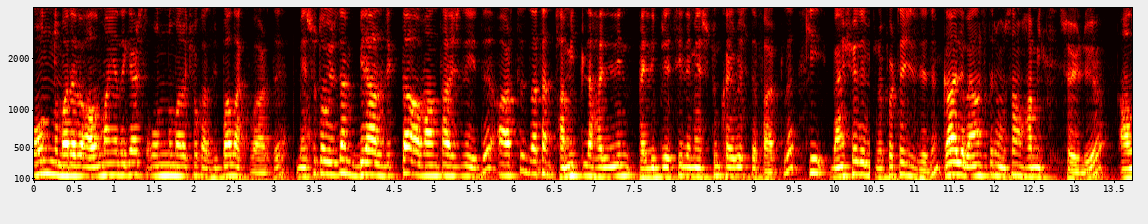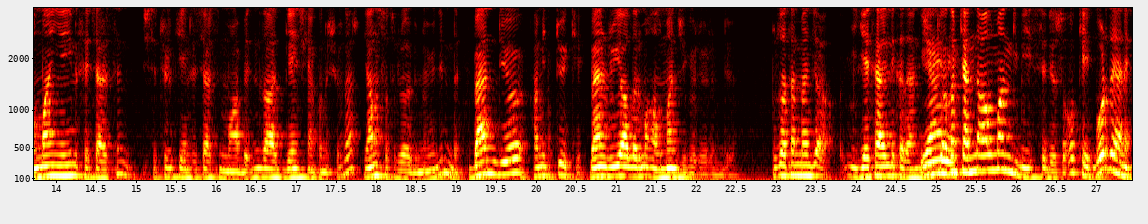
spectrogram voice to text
10 numara ve Almanya'da gerçekten 10 numara çok az bir balak vardı. Mesut o yüzden birazcık daha avantajlıydı. Artı zaten Hamit'le Halil'in kalibresiyle Mesut'un kalibresi de farklı. Ki ben şöyle bir röportaj izledim. Galiba yanlış hatırlamıyorsam Hamit söylüyor. Almanya'yı mı seçersin, işte Türkiye'yi mi seçersin muhabbetinde daha gençken konuşuyorlar. Yanlış hatırlıyor bilmem değilim de. Ben diyor, Hamit diyor ki ben rüyalarımı Almanca görüyorum diyor. Bu zaten bence yeterli kadar. Çünkü Yani- adam kendini Alman gibi hissediyorsa okey. Bu arada yani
